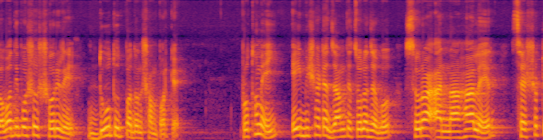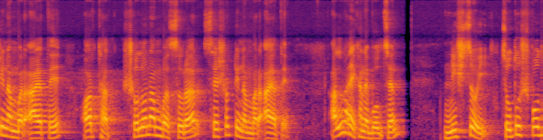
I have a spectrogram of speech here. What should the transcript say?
গবাদি পশুর শরীরে দুধ উৎপাদন সম্পর্কে। প্রথমেই এই বিষয়টা জানতে চলে যাব সুরা আর নাহালের ছেষট্টি নম্বর আয়াতে, অর্থাৎ ষোলো নম্বর সুরার ছেষট্টি নম্বর আয়াতে। আল্লাহ এখানে বলছেন, নিশ্চয়ই চতুষ্পদ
